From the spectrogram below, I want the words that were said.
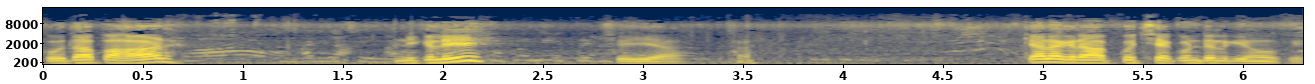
खुदा पहाड़? निकली? चुया। क्या लग रहा है आपको छह कुंटल गेहूँ की?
